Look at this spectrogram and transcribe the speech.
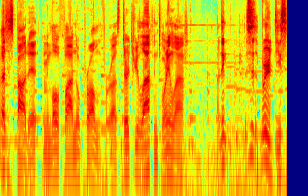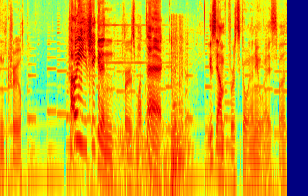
That's just about it. I mean, level 5, no problem for us. 33 laugh and 20 laugh. I think this is we're a decent crew. How are you in first? What the heck? Usually I'm first to go in anyways, but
